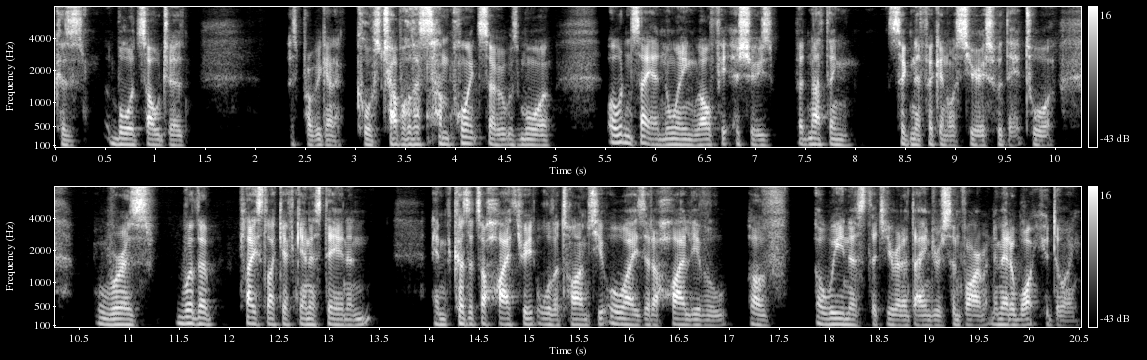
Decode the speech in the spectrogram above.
because bored soldier is probably going to cause trouble at some point. So it was more, I wouldn't say annoying welfare issues, but nothing significant or serious with that tour. Whereas with a place like Afghanistan and and because it's a high threat all the time, so you're always at a high level of awareness that you're in a dangerous environment, no matter what you're doing.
